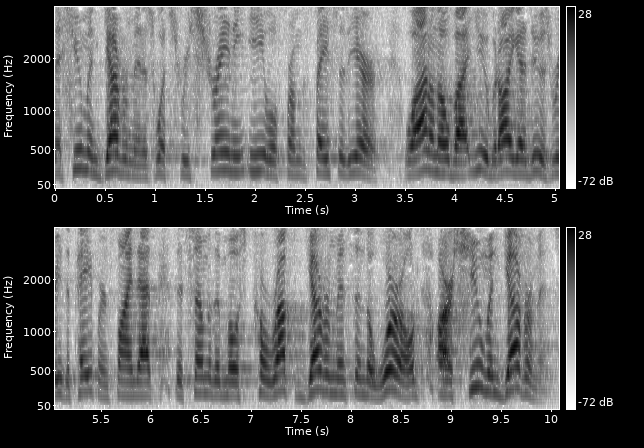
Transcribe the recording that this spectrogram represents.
That human government is what's restraining evil from the face of the earth. Well, I don't know about you, but all you got to do is read the paper and find out that some of the most corrupt governments in the world are human governments.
